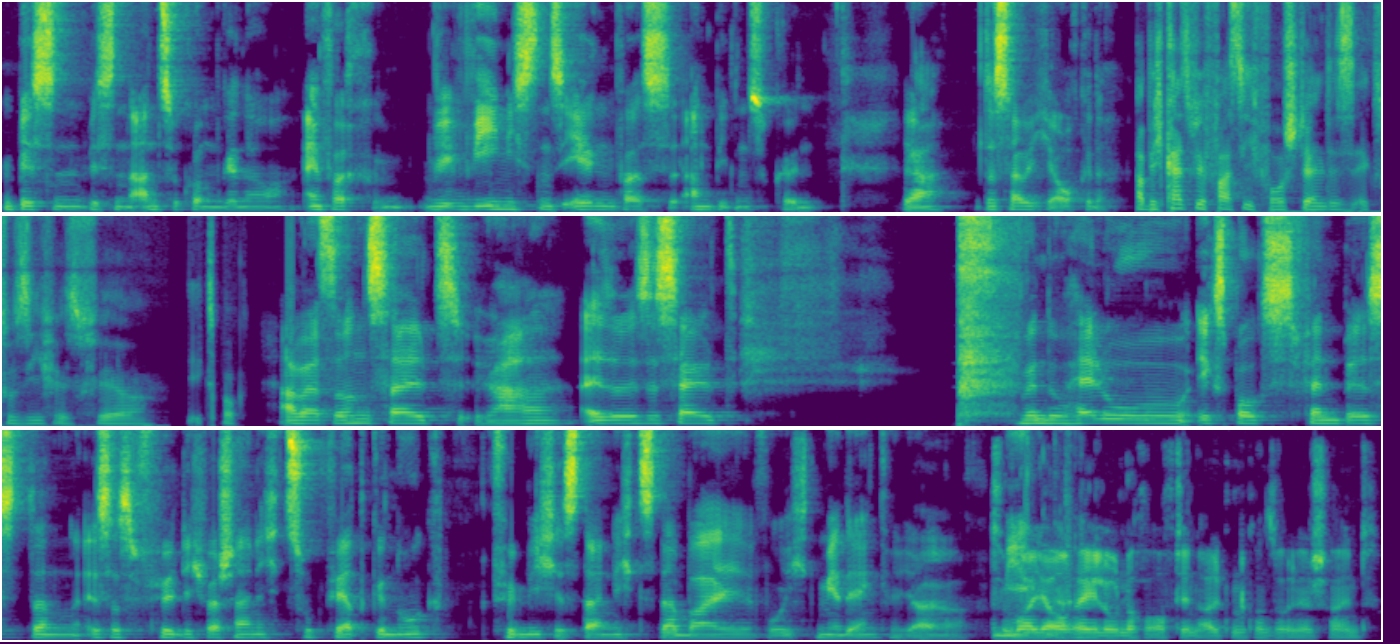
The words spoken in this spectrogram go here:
Ein bisschen, bisschen anzukommen, genau. Einfach wenigstens irgendwas anbieten zu können. Ja, das habe ich auch gedacht. Aber ich kann es mir fast nicht vorstellen, dass es exklusiv ist für die Xbox. Aber sonst halt, ja, also es ist halt, wenn du Halo Xbox-Fan bist, dann ist es für dich wahrscheinlich Zugpferd genug für mich ist da nichts dabei, wo ich mir denke, ja. Zumal ja auch Halo noch auf den alten Konsolen erscheint.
